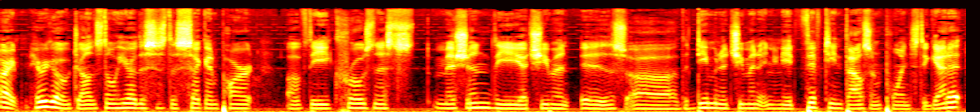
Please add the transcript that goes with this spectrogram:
Alright, here we go. Jon Snow here. This is the second part of the Crow's Nest mission. The achievement is uh, the Demon Achievement, and you need 15,000 points to get it.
